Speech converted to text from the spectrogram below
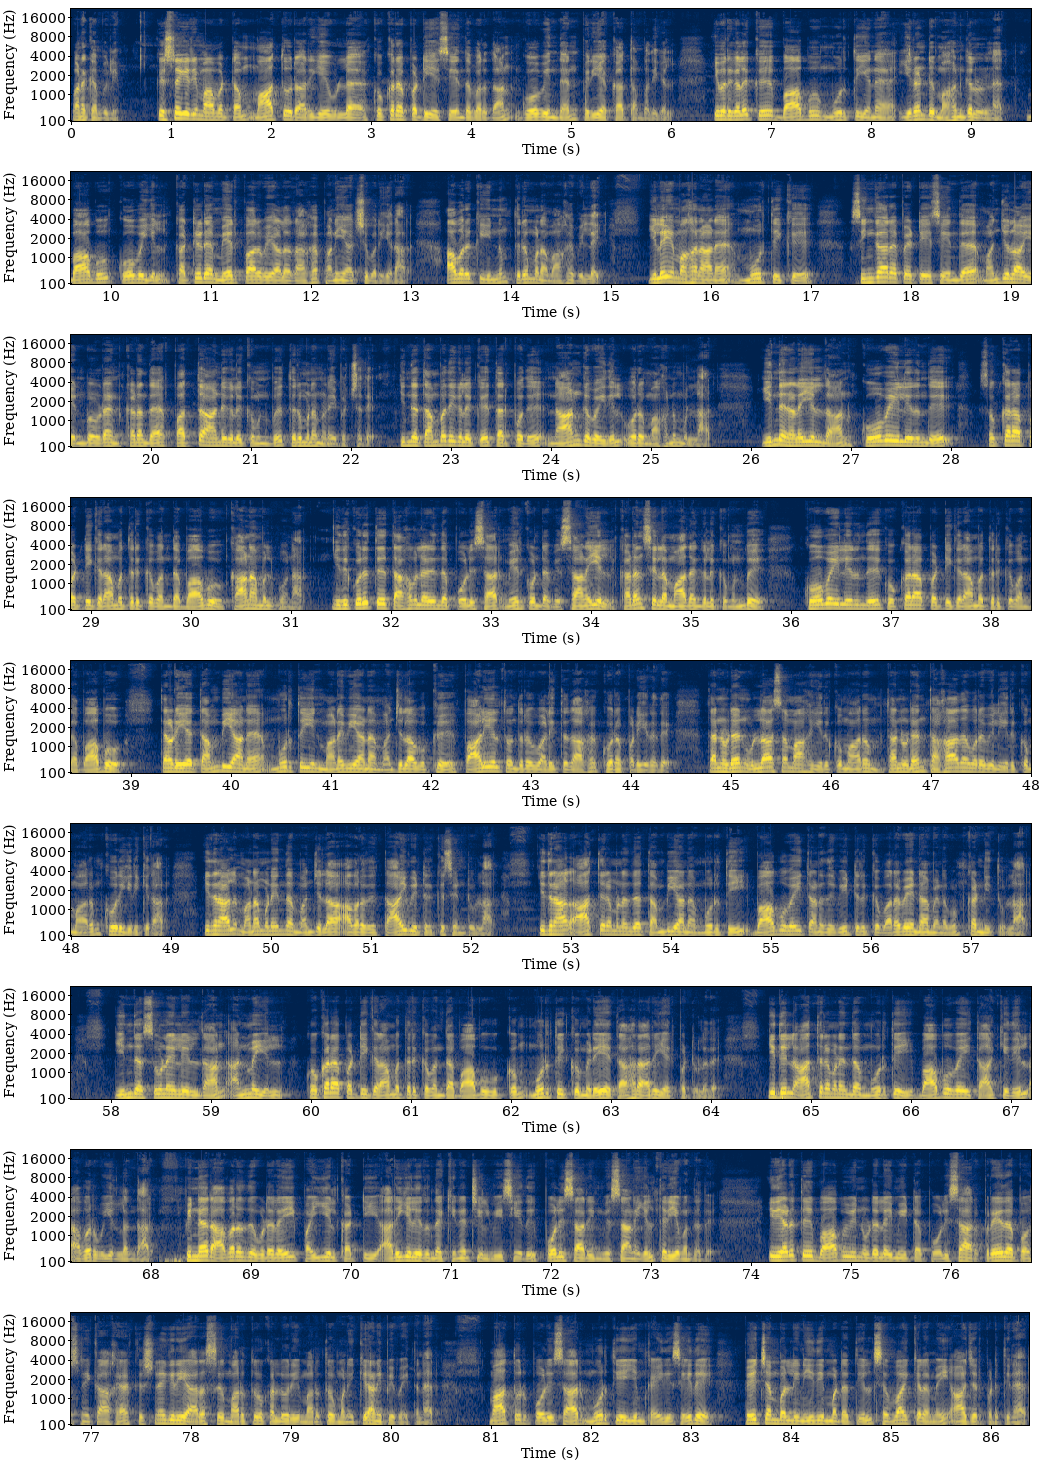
வணக்கம் கிருஷ்ணகிரி மாவட்டம் மாத்தூர் அருகே உள்ள குக்கரப்பட்டியை சேர்ந்தவர்தான் கோவிந்தன் பெரியக்கா தம்பதிகள். இவர்களுக்கு பாபு மூர்த்தி என இரண்டு மகன்கள் உள்ளனர். பாபு கோவையில் கட்டிட மேற்பார்வையாளராக பணியாற்றி வருகிறார். அவருக்கு இன்னும் திருமணமாகவில்லை. இளைய மகனான மூர்த்திக்கு சிங்காரப்பேட்டையை சேர்ந்த மஞ்சுளா என்பவருடன் கடந்த பத்து ஆண்டுகளுக்கு முன்பு திருமணம் நடைபெற்றது. இந்த தம்பதிகளுக்கு தற்போது நான்கு வயதில் ஒரு மகனும் உள்ளார். இந்த நிலையில்தான் கோவையிலிருந்து சொக்கராப்பட்டி கிராமத்திற்கு வந்த பாபு காணாமல் போனார். இது குறித்து தகவல் அறிந்த போலீசார் மேற்கொண்ட விசாரணையில் கடன் சில மாதங்களுக்கு முன்பு கோவையிலிருந்து கொக்கராப்பட்டி கிராமத்திற்கு வந்த பாபு தன்னுடைய தம்பியான மூர்த்தியின் மனைவியான மஞ்சுளாவுக்கு பாலியல் தொந்தரவு அளித்ததாக கூறப்படுகிறது. தன்னுடன் உல்லாசமாக இருக்குமாறும் தன்னுடன் தகாத உறவில் இருக்குமாறும் கூறியிருக்கிறார். இதனால் மனமுடைந்த மஞ்சுளா அவரது தாய் வீட்டிற்கு சென்றுள்ளார். இதனால் ஆத்திரமடைந்த தம்பியான மூர்த்தி பாபுவை தனது வீட்டிற்கு வரவேண்டாம் எனவும் கண்டித்துள்ளார். இந்த சூழ்நிலையில்தான் அண்மையில் கொக்கராப்பட்டி கிராமத்திற்கு வந்த பாபுவுக்கும் மூர்த்திக்கும் இடையே தகராறு ஏற்பட்டுள்ளது. இதில் ஆத்திரமடைந்த மூர்த்தி பாபுவை தாக்கியதில் அவர் உயிரிழந்தார். பின்னர் அவரது உடலை பையில் கட்டி அருகில் இருந்த கிணற்றில் வீசியது போலீசாரின் விசாரணையில் தெரியவந்தது. இதையடுத்து பாபுவின் உடலை மீட்ட போலீசார் பிரேத பரிசோதனைக்காக கிருஷ்ணகிரி அரசு மருத்துவக் கல்லூரி மருத்துவமனைக்கு அனுப்பி வைத்தனர். மாத்தூர் போலீசார் மூர்த்தியையும் கைது செய்து பேச்சம்பள்ளி நீதிமன்றத்தில் செவ்வாய்க்கிழமை ஆஜர்படுத்தினர்.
